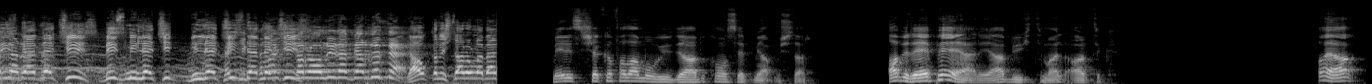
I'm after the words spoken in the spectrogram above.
Biz devletçiyiz. Biz milletçi, milletçiyiz, devletçiyiz. Kılıçdaroğlu'yla derdin ne? Ya Kılıçdaroğlu ben Melis şaka falan mı bu video abi? Konsept mi yapmışlar? Abi RP yani ya büyük ihtimal artık. Baya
